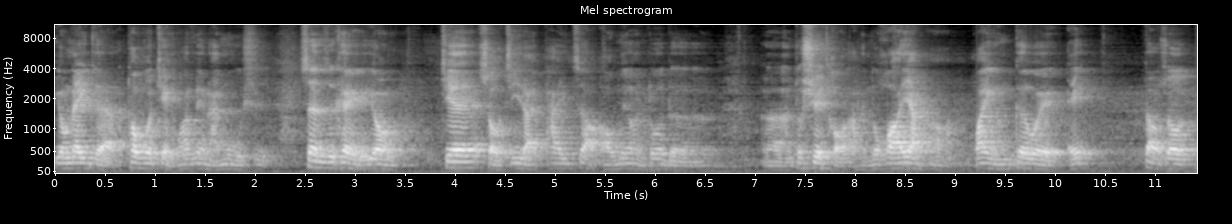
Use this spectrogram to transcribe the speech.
用那个透过减光片来目视，甚至可以用接手机来拍照哦。我们有很多的呃很多噱头啊，很多花样啊，欢迎各位哎，到时候。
